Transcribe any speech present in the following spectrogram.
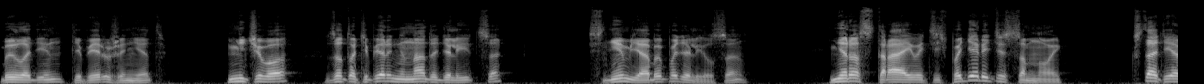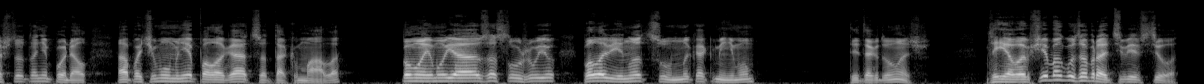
Был один, теперь уже нет. Ничего, зато теперь не надо делиться. С ним я бы поделился. Не расстраивайтесь, поделитесь со мной. Кстати, я что-то не понял. А почему мне полагаться так мало? По-моему, я заслуживаю половину от суммы, как минимум. Ты так думаешь? Да я вообще могу забрать себе все.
